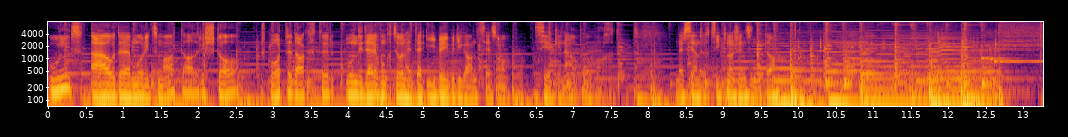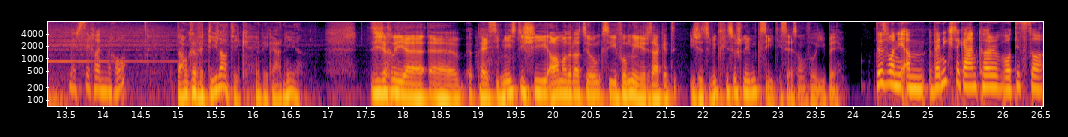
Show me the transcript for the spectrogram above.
Und auch der Moritz Marthaler ist hier, Sportredakteur. Und in dieser Funktion hat er IB über die ganze Saison sehr genau beobachtet. Merci an euch Zeit genommen, schön sind ihr da. Merci, können wir kommen. Danke für die Einladung, ich bin gerne hier. Es war ein bisschen eine, äh, eine pessimistische Anmoderation von mir. Sagt, ist es wirklich so schlimm gewesen, die Saison von IB? Das, was ich am wenigsten gerne höre, was du jetzt so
